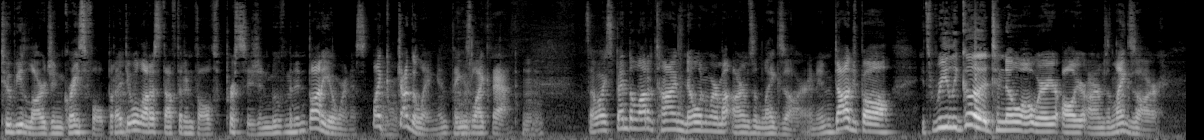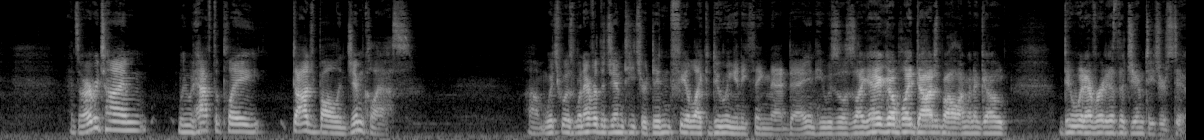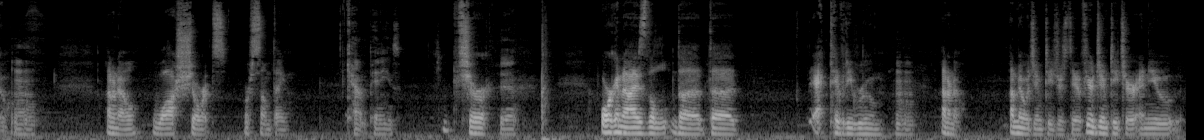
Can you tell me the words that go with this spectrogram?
to be large and graceful. But I do a lot of stuff that involves precision movement and body awareness, like juggling and things like that. Mhm. So I spend a lot of time knowing where my arms and legs are. And in dodgeball, it's really good to know all where your, all your arms and legs are. And so every time we would have to play dodgeball in gym class, um, which was whenever the gym teacher didn't feel like doing anything that day, and he was just like, "Hey, go play dodgeball. I'm going to go do whatever it is the gym teachers do. Mhm. I don't know, wash shorts or something. Count pennies. Sure, Yeah. organize the the the activity room. Mhm. I don't know. I don't know what gym teachers do. If you're a gym teacher and you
